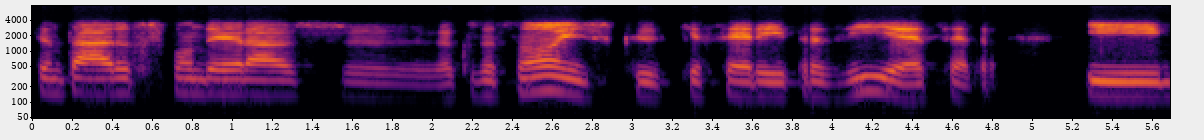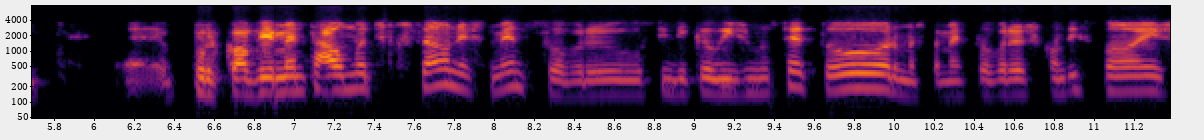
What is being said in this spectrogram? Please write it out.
tentar responder às uh, acusações que, que, a série trazia, etc. E uh, porque obviamente há uma discussão neste momento sobre o sindicalismo no setor, mas também sobre as condições,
